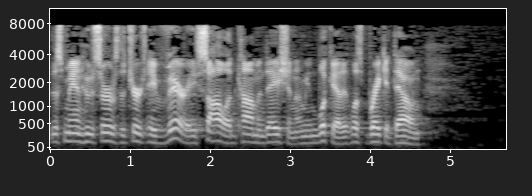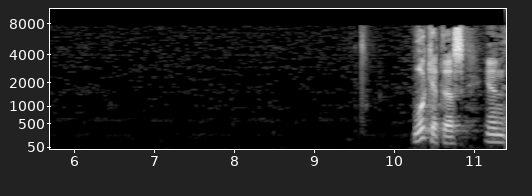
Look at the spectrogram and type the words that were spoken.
this man who serves the church a very solid commendation. I mean, look at it. Let's break it down. Look at this. In,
